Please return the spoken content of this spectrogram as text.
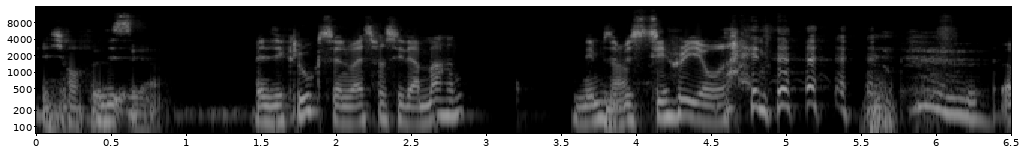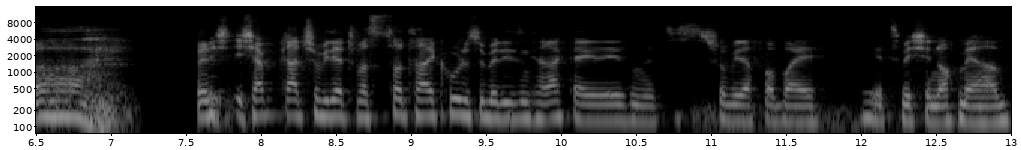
Ich hoffe es sehr. Wenn sie klug sind, weißt du, was sie da machen? Nehmen sie Na? Mysterio rein. Wenn ich ich habe gerade schon wieder etwas total Cooles über diesen Charakter gelesen. Jetzt ist es schon wieder vorbei. Jetzt will ich hier noch mehr haben.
